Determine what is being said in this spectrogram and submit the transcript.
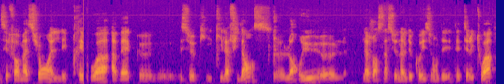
ces formations, elle les prévoit avec euh, ceux qui, la financent, euh, l'ANRU, l'Agence nationale de cohésion des, territoires,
